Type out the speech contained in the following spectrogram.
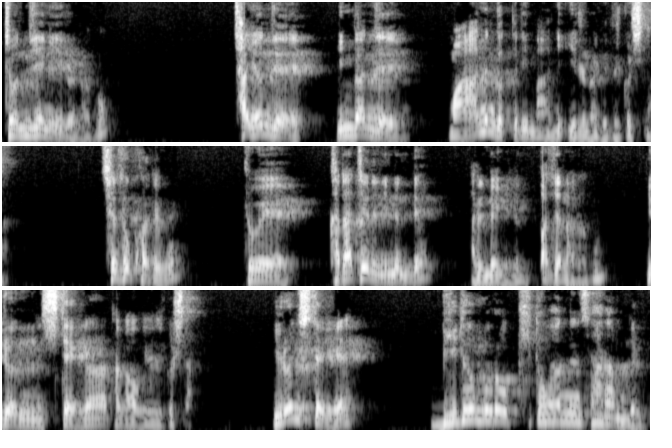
전쟁이 일어나고 자연재해, 인간재해 많은 것들이 많이 일어나게 될 것이다. 세속화되고 교회 가다지는 있는데 알맹이는 빠져나가고 이런 시대가 다가오게 될 것이다. 이런 시대에 믿음으로 기도하는 사람들,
